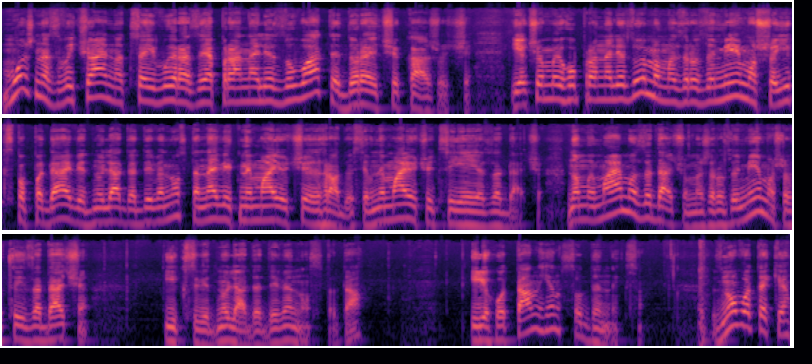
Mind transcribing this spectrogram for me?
Можна, звичайно, цей вираз і проаналізувати, до речі кажучи. І якщо ми його проаналізуємо, ми зрозуміємо, що х попадає від 0 до 90, навіть не маючи градусів, не маючи цієї задачі. Але ми маємо задачу, ми ж розуміємо, що в цій задачі х від 0 до 90, так? і його тангенс одиниця. Знову таки,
